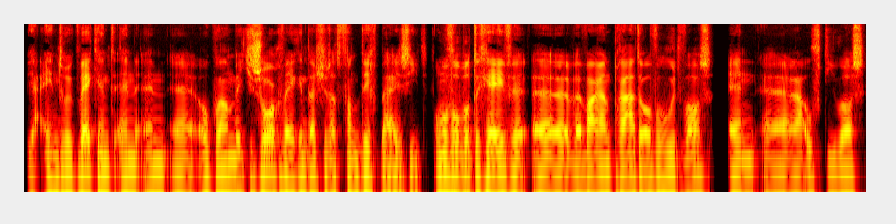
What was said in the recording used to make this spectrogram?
ja, indrukwekkend en, en eh, ook wel een beetje zorgwekkend als je dat van dichtbij ziet. Om een voorbeeld te geven, we waren aan het praten over hoe het was. En Raouf die was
